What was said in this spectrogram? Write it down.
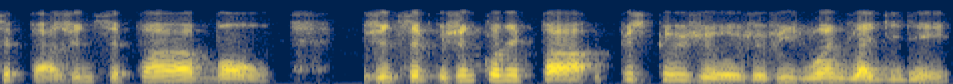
sais pas, je ne sais pas. Bon, je ne, sais, je ne connais pas, puisque je, je vis loin de la Guinée,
